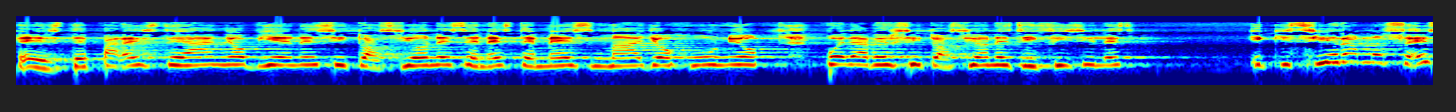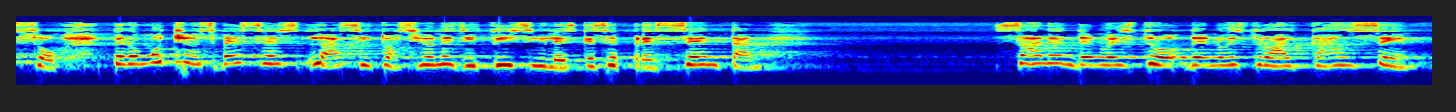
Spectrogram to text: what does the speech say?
este, para este año vienen situaciones en este mes, mayo, junio, puede haber situaciones difíciles, y quisiéramos eso, pero muchas veces las situaciones difíciles que se presentan salen de nuestro, de nuestro alcance.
